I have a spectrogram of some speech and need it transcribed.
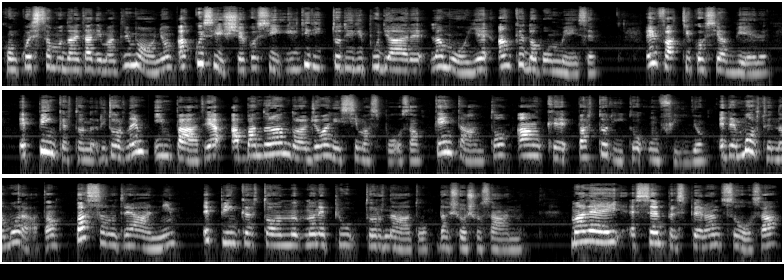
con questa modalità di matrimonio acquisisce così il diritto di ripudiare la moglie anche dopo un mese. E infatti così avviene, e Pinkerton ritorna in patria abbandonando la giovanissima sposa, che intanto ha anche partorito un figlio ed è molto innamorata. Passano tre anni e Pinkerton non è più tornato da Shosho-san, ma lei è sempre speranzosa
